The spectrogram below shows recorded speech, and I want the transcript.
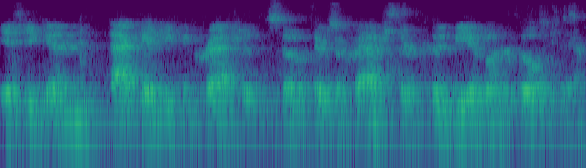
If you can hack it, you can crash it. So if there's a crash, there could be a vulnerability there.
